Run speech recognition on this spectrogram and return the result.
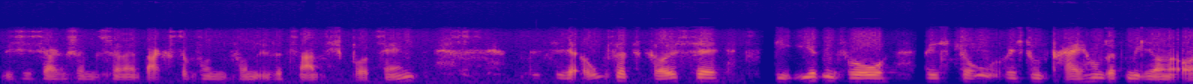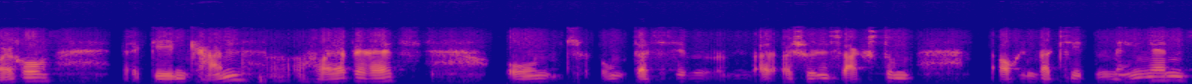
wie Sie sagen, schon so ein Wachstum von, von über 20 Prozent. Das ist eine Umsatzgröße, die irgendwo Richtung, Richtung 300 Millionen Euro äh, gehen kann, äh, heuer bereits. Und, und das ist eben ein schönes Wachstum auch in Paketmengen.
